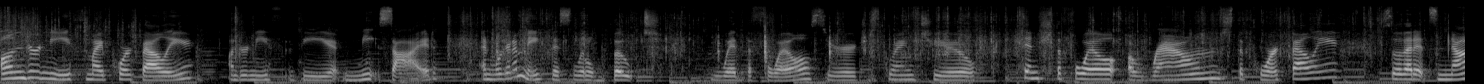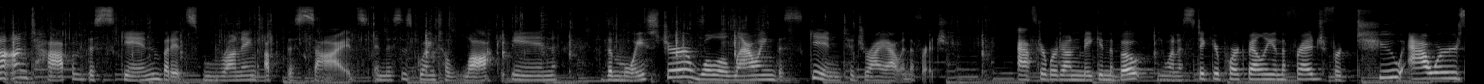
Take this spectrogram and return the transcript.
underneath my pork belly, underneath the meat side, and we're gonna make this little boat with the foil. So you're just going to pinch the foil around the pork belly so that it's not on top of the skin, but it's running up the sides. And this is going to lock in the moisture while allowing the skin to dry out in the fridge. After we're done making the boat, you wanna stick your pork belly in the fridge for two hours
